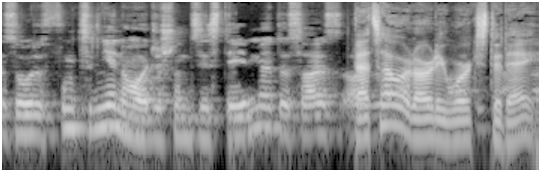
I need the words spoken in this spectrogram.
So funktionieren heute schon Systeme. Das heißt, That's how it already works today.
